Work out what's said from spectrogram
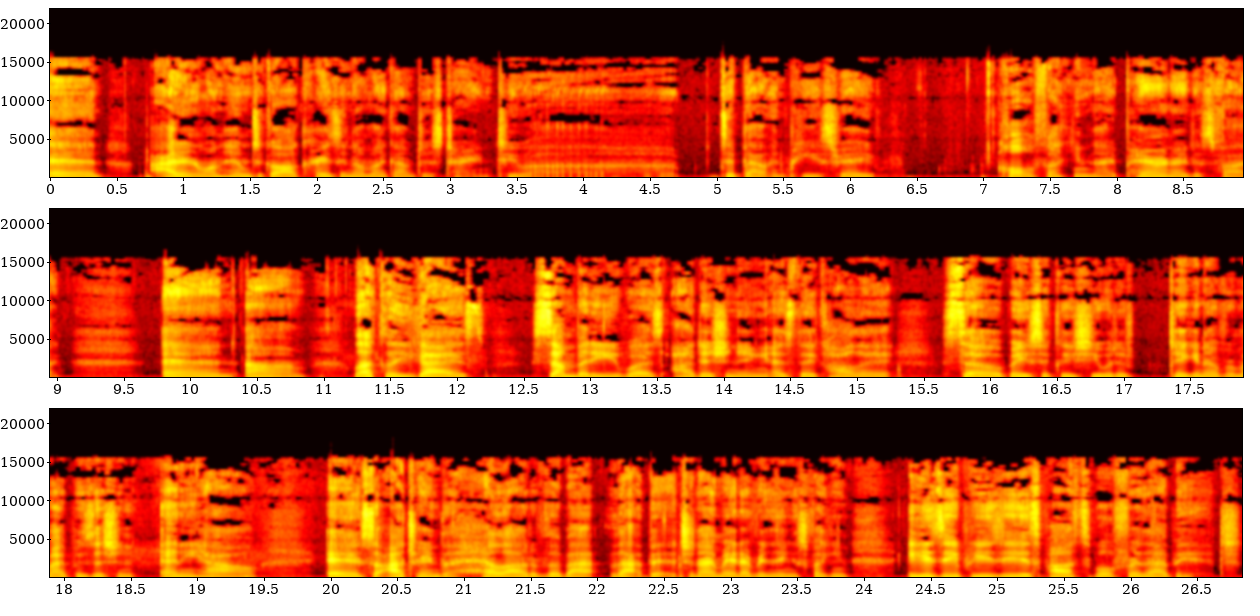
and I didn't want him to go all crazy, and I'm like, I'm just trying to uh, dip out in peace, right? Whole fucking night, paranoid as fuck. And um, luckily, you guys, somebody was auditioning, as they call it. So basically, she would have taken over my position anyhow. And so I trained the hell out of the bat that bitch, and I made everything as fucking easy peasy as possible for that bitch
